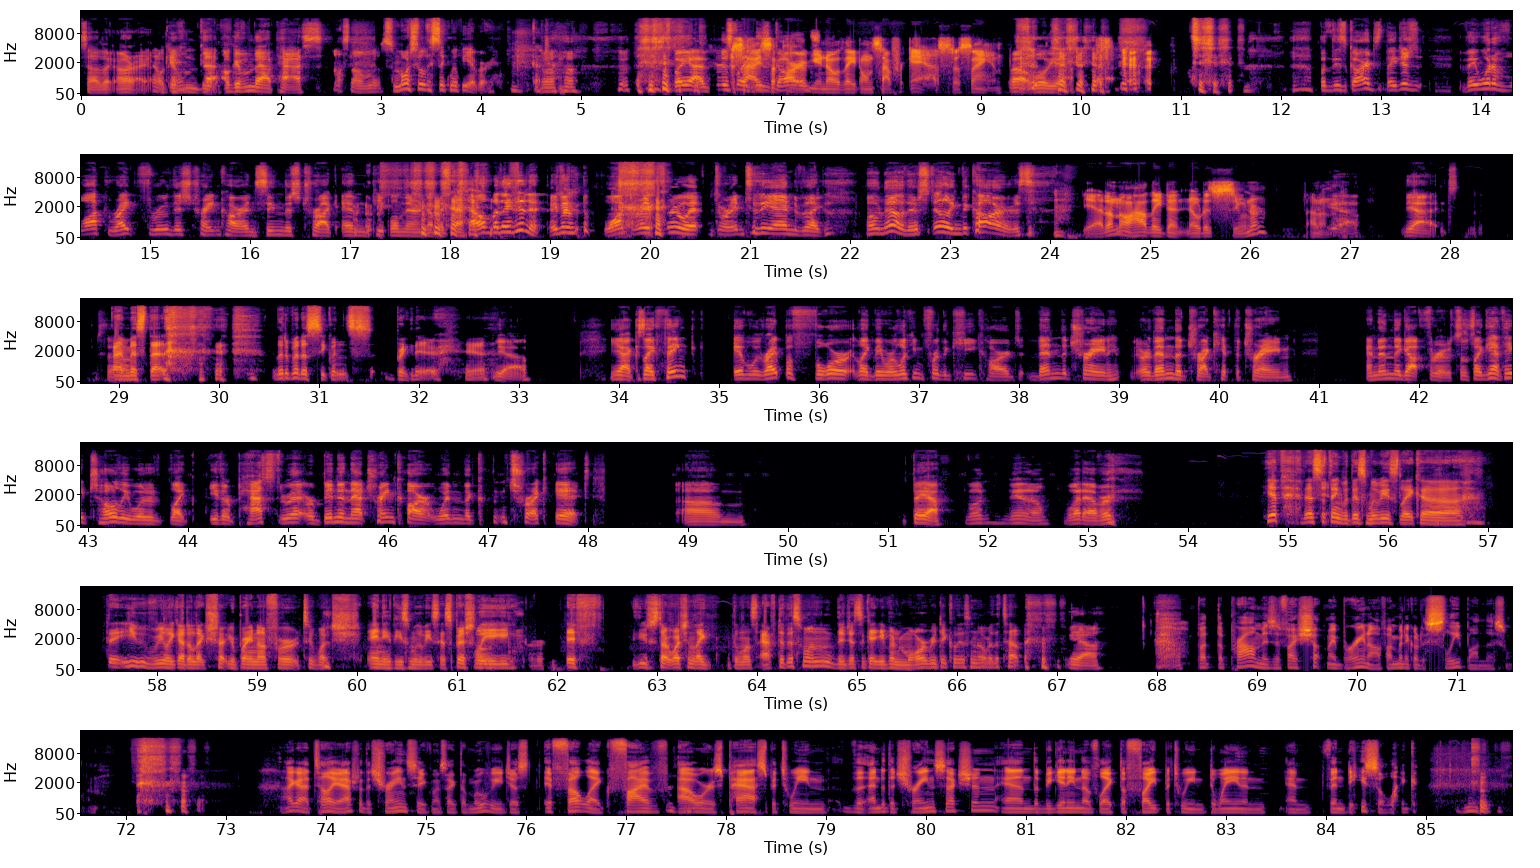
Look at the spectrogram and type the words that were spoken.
So I was like, all right, I'll give Okay, them cool. that. I'll give them that pass. Awesome. It's the most realistic movie ever. Gotcha. But yeah, just like Besides these the part, guards. you know, they don't stop for gas. Just saying. Oh well, yeah. But these guards, they just they would have walked right through this train car and seen this truck and people in there and gone like the hell, but they didn't. They just walked right through it, right to the end, and be like, oh no, they're stealing the cars. Yeah, I don't know how they didn't notice sooner. I don't know. Yeah, yeah. It's, I missed that. A little bit of sequence break there. Yeah. Yeah, yeah, because I think it was right before, like they were looking for the key cards. Then the train, or then the truck hit the train, and then they got through. So it's like, yeah, they totally would have like either passed through it or been in that train car when the truck hit. Um, but yeah, well, you know, whatever. Yep, that's the thing with this movie. It's like uh, the, you really got to like shut your brain off for to watch any of these movies, especially Oh, sure. if you start watching like the ones after this one. They just get even more ridiculous and over the top. Yeah. Yeah. But the problem is, if I shut my brain off, I'm gonna go to sleep on this one. I gotta tell you, after the train sequence, like the movie just it felt like 5 hours passed between the end of the train section and the beginning of like the fight between Dwayne and and Vin Diesel. Like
